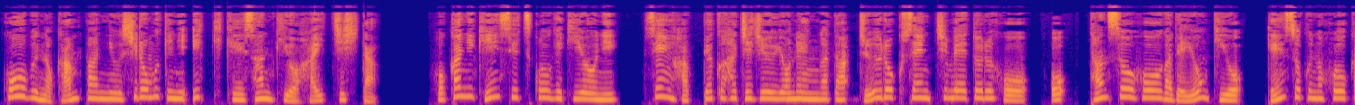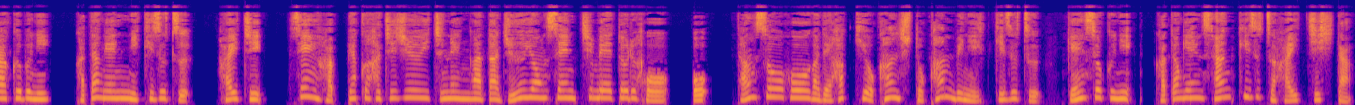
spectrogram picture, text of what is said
後部の甲板に後ろ向きに1機計3機を配置した。他に近接攻撃用に1884年型 16cm 砲を単装砲画で4機を原則の砲角部に片弦2機ずつ配置1881年型 14cm 砲を単装砲画で8機を艦首と艦尾に1機ずつ原則に片弦3機ずつ配置した。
